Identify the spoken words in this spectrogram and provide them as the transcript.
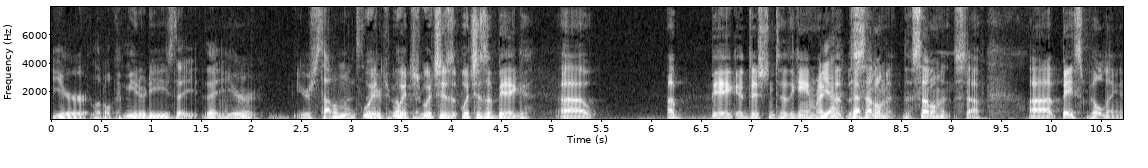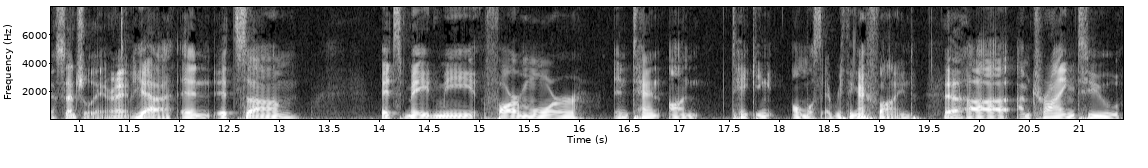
your little communities that that your your settlements that which you're which developing. which is which is a big uh, a big addition to the game, right? Yeah, the, the settlement, the settlement stuff, uh, base building, essentially, right? Yeah, and it's um it's made me far more intent on taking almost everything I find. Yeah. Uh, I'm trying to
